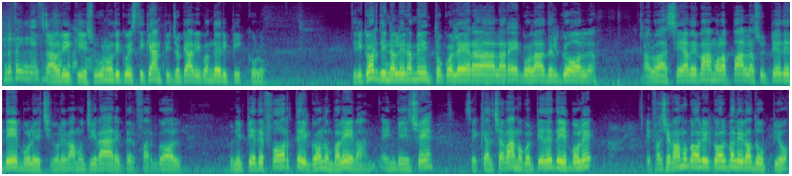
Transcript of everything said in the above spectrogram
Dopo che mi hai Ciao Ricky, su uno di questi campi giocavi quando eri piccolo. Ti ricordi in allenamento qual era la regola del gol? Allora, se avevamo la palla sul piede debole, ci volevamo girare per far gol con il piede forte, il gol non valeva. E invece, se calciavamo col piede debole e facevamo gol, il gol valeva doppio.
